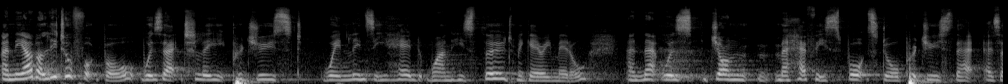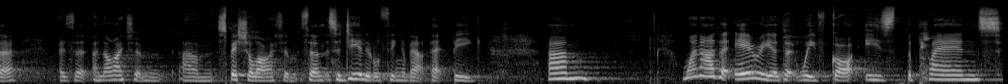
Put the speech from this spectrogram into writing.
and the other little football was actually produced when Lindsay Head won his third Magarey medal, and that was John Mahaffey's sports store produced that as a as a, an item, um, special item. So it's a dear little thing about that big. Um, one other area that we've got is the plans,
